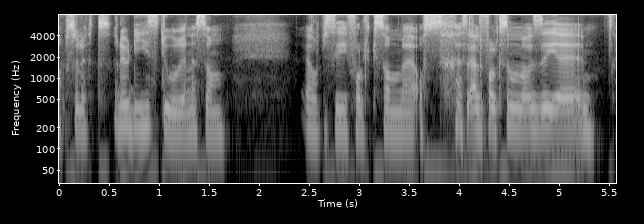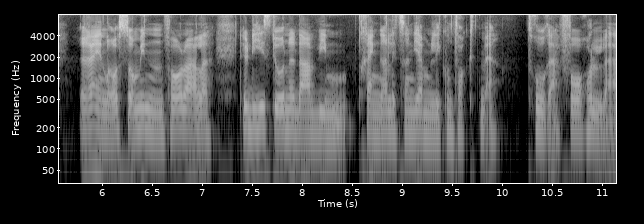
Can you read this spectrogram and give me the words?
absolutt. Og det er jo de historiene som si, folk som oss, eller folk som si, regner oss om innenfor, da, eller det er jo de historiene der vi trenger litt sånn jevnlig kontakt med, tror jeg, for å holde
